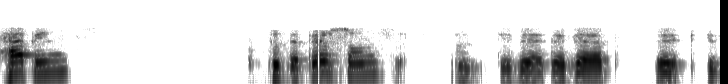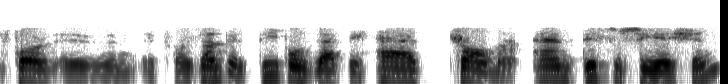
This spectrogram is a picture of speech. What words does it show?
happens to the persons, to the, the, the, for, uh, for example, people that they had trauma and dissociation.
